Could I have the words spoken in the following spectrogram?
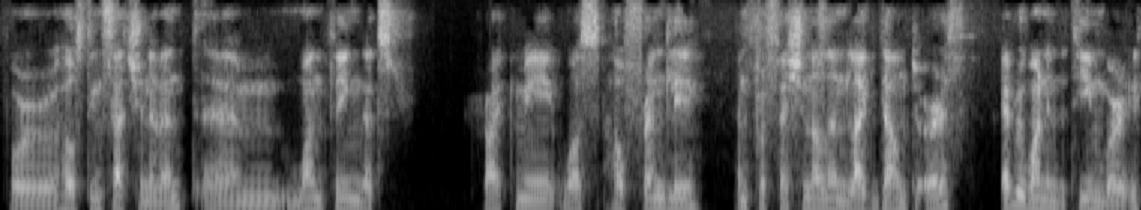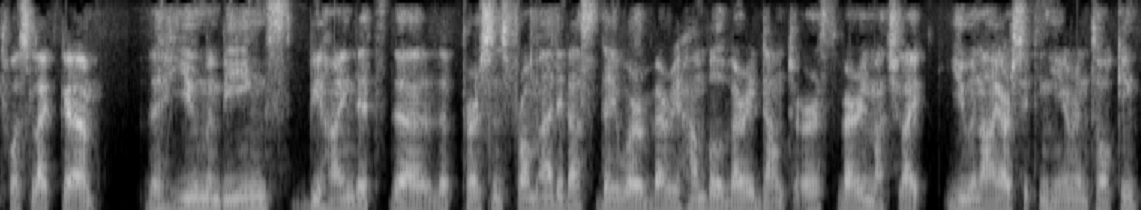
for hosting such an event. Um, one thing that struck me was how friendly and professional and like down to earth everyone in the team were. It was like uh, the human beings behind it, the the persons from Adidas. They were very humble, very down to earth, very much like you and I are sitting here and talking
